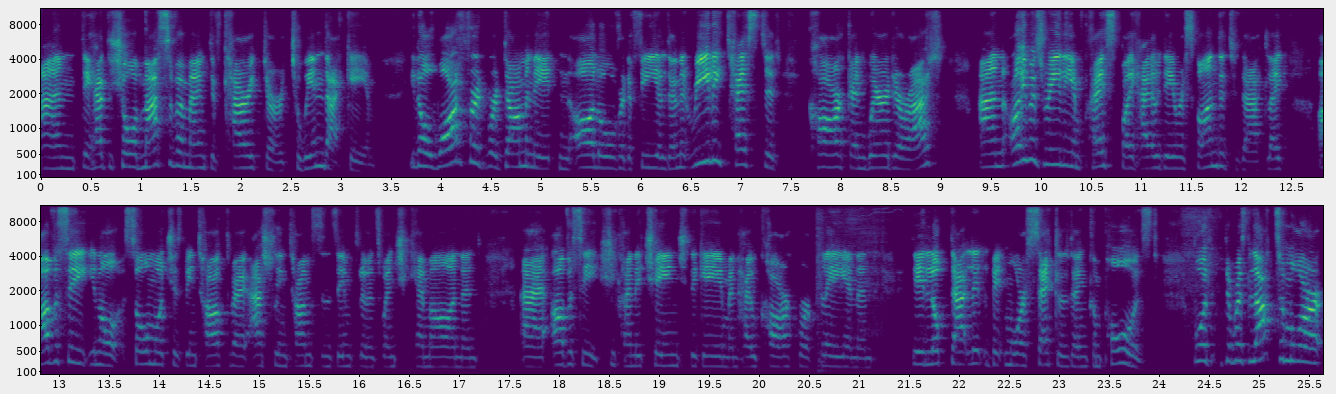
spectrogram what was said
and they had to show a massive amount of character to win that game. You know, Waterford were dominating all over the field and it really tested Cork and where they're at. And I was really impressed by how they responded to that. Like, obviously, you know, so much has been talked about Ashling Thompson's influence when she came on. And uh, obviously, she kind of changed the game and how Cork were playing. And they looked that little bit more settled and composed. But there was lots of more.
